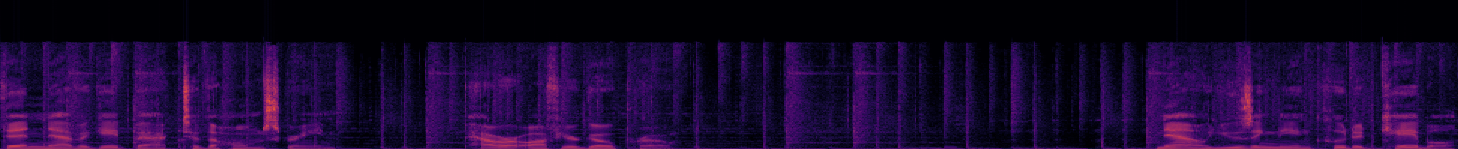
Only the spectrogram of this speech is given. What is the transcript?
Then navigate back to the home screen. Power off your GoPro. Now, using the included cable,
